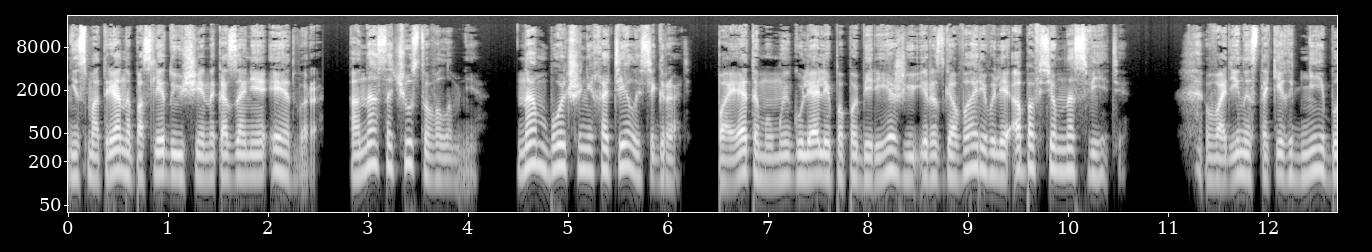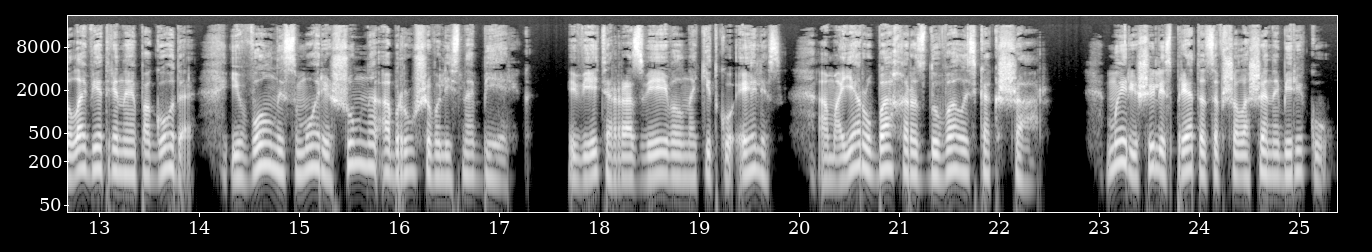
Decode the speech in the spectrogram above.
несмотря на последующее наказание Эдвара. Она сочувствовала мне. Нам больше не хотелось играть, поэтому мы гуляли по побережью и разговаривали обо всем на свете. В один из таких дней была ветреная погода, и волны с моря шумно обрушивались на берег. Ветер развеивал накидку Элис, а моя рубаха раздувалась как шар. Мы решили спрятаться в шалаше на берегу.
